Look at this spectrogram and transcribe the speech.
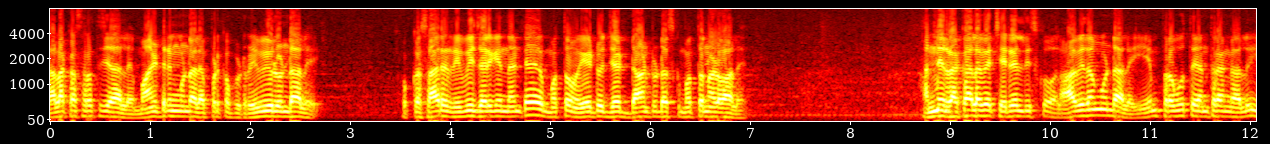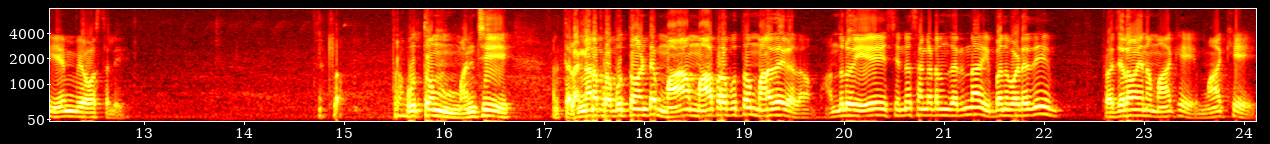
చాలా కసరత్తు చేయాలి. మానిటరింగ్ ఉండాలి ఎప్పటికప్పుడు రివ్యూలు ఉండాలి. ఒక్కసారి రివ్యూ జరిగిందంటే మొత్తం A to Z dawn to dusk మొత్తం నడవాలి. అన్ని రకాలుగా చర్యలు తీసుకోవాలి. ఆ విధంగా ఉండాలి. ఏం ప్రభుత్వ యంత్రాంగాలు ఏం వ్యవస్థలు. ఇట్లా. ప్రభుత్వం మంచి తెలంగాణ ప్రభుత్వం అంటే మా మా ప్రభుత్వం మనదే కదా. అందులో ఏ చిన్న సంఘటన జరిగినా ఇబ్బంది పడేది ప్రజలమైన మాకే మాకే.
